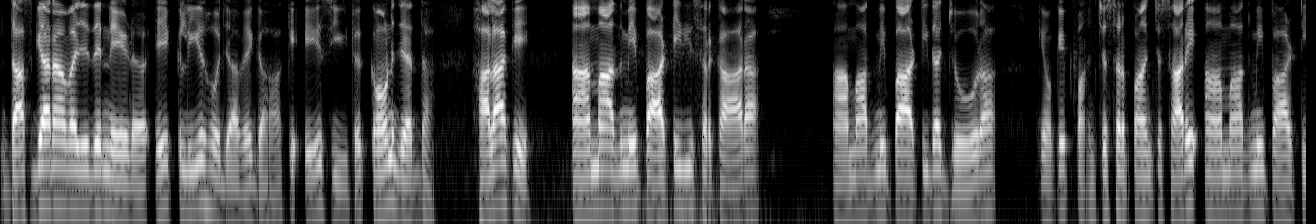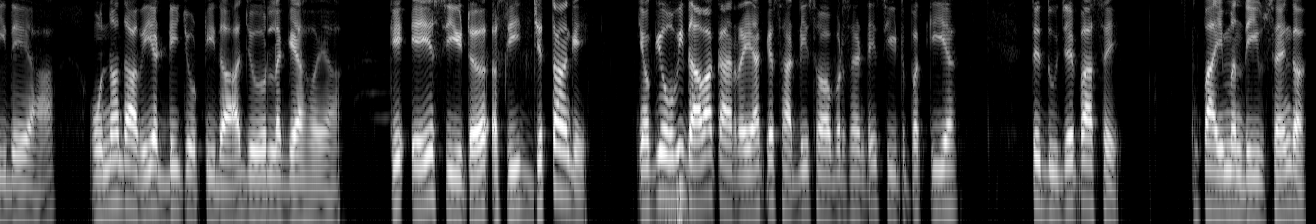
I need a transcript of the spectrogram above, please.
10-11 ਵਜੇ ਦੇ ਨੇੜ ਇਹ ਕਲੀਅਰ ਹੋ ਜਾਵੇਗਾ ਕਿ ਇਹ ਸੀਟ ਕੌਣ ਜਿੱਤਦਾ ਹਾਲਾਂਕਿ ਆਮ ਆਦਮੀ ਪਾਰਟੀ ਦੀ ਸਰਕਾਰ ਆ, ਆਮ ਆਦਮੀ ਪਾਰਟੀ ਦਾ ਜ਼ੋਰ ਆ, ਕਿਉਂਕਿ ਪੰਚ ਸਰਪੰਚ ਸਾਰੇ ਆਮ ਆਦਮੀ ਪਾਰਟੀ ਦੇ ਆ, ਉਹਨਾਂ ਦਾ ਵੀ ਅੱਡੀ ਚੋਟੀ ਦਾ ਜ਼ੋਰ ਲੱਗਿਆ ਹੋਇਆ। ਕਿ ਇਹ ਸੀਟ ਅਸੀਂ ਜਿੱਤਾਂਗੇ। ਕਿਉਂਕਿ ਉਹ ਵੀ ਦਾਵਾ ਕਰ ਰਹੇ ਆ ਕਿ ਸਾਡੀ 100% ਇਹ ਸੀਟ ਪੱਕੀ ਆ। ਤੇ ਦੂਜੇ ਪਾਸੇ ਭਾਈ ਮਨਦੀਪ ਸਿੰਘ,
